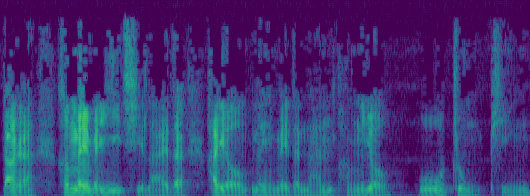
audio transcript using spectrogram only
当然，和妹妹一起来的还有妹妹的男朋友吴仲平。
